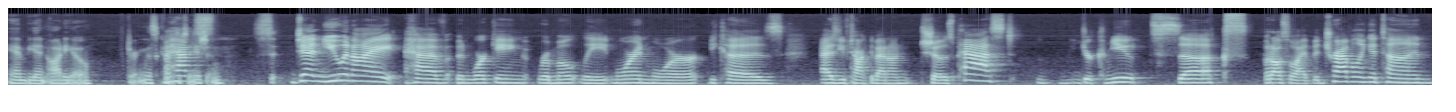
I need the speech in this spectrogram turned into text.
ambient audio during this conversation. Jen, you and I have been working remotely more and more because as you've talked about on shows past, your commute sucks, but also I've been traveling a ton.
